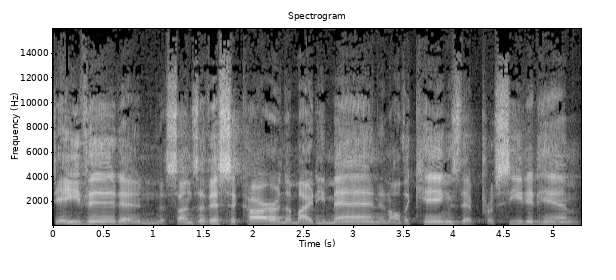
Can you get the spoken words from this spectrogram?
David and the sons of Issachar and the mighty men and all the kings that preceded him.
